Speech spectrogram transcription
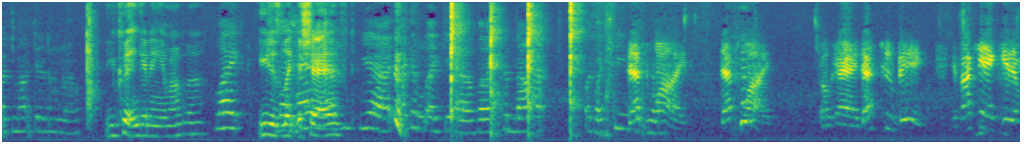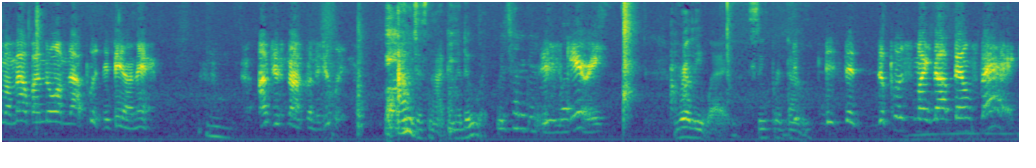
did not get it in the mouth. You couldn't get in your mouth though? Like You just licked the head, shaft? Yeah, I could like yeah, but I could not like my teeth. That's like, wide. That's wide. Okay, that's too big. If I can't get it in my mouth, I know I'm not putting it down there. Hmm. I'm just not going to do it. I'm just not gonna do it. We just had to get it It's really wet. scary. Really wet. Super dumb. the, the, the puss might not bounce back.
